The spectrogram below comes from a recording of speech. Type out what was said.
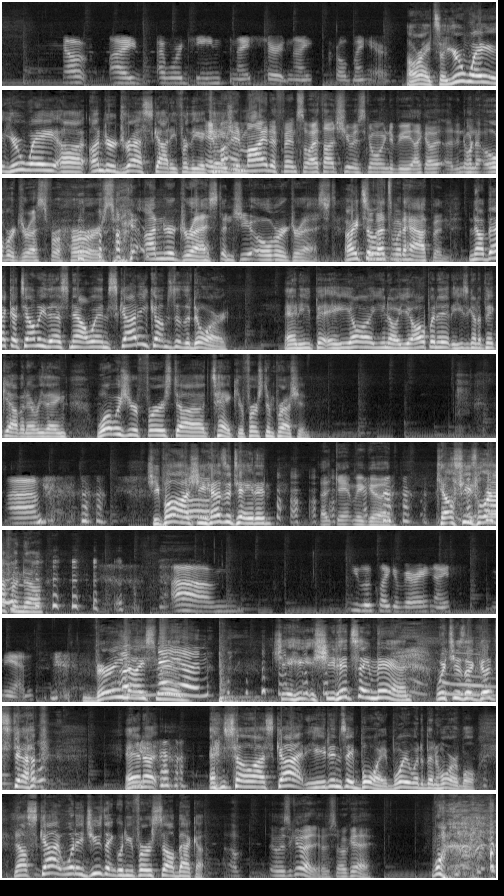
No, I, I wore jeans, a nice shirt, and I curled my hair. All right, so you're way you're way uh, underdressed, Scotty, for the In occasion. my, in my defense, so I thought she was going to be like I, I didn't want to overdress for her, so I underdressed and she overdressed. All right, so- so that's what happened. Now, Becca, tell me this. Now, when Scotty comes to the door, and he, he you know, you open it, he's going to pick you up and everything. What was your first uh, take? Your first impression? Um, She paused. She hesitated. That can't be good. Kelsey's laughing now. Um, he looked like a very nice man. Very A nice man. man. She he, she did say man, which is a good step. And uh, and so uh, Scott, you didn't say boy. Boy would have been horrible. Now, Scott, what did you think when you first saw Becca? Uh, it was good. It was okay. What?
